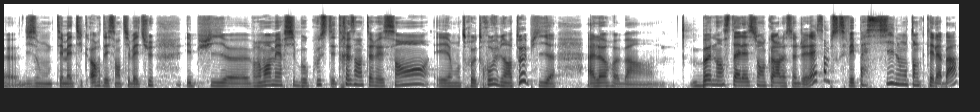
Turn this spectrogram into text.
euh, disons, thématiques hors des sentiers battus. Et puis, euh, vraiment, merci beaucoup. C'était très intéressant. Et on te retrouve bientôt. Et puis, alors, euh, ben, bonne installation encore à Los Angeles, hein, parce que ça fait pas si longtemps que tu es là-bas.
